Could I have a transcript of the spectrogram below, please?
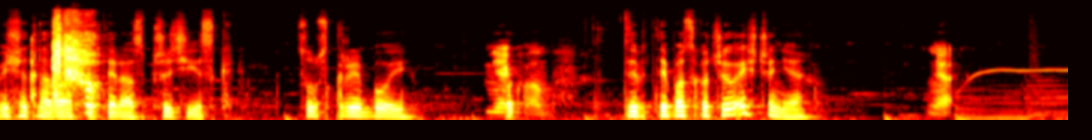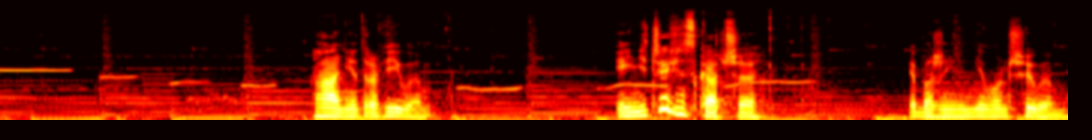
Wyświetla Wam się teraz przycisk subskrybuj. Nie kłam. Ty, ty podskoczyłeś czy nie? Nie. A, nie trafiłem. Ej, niczego się skacze. Chyba, że nie, nie włączyłem.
